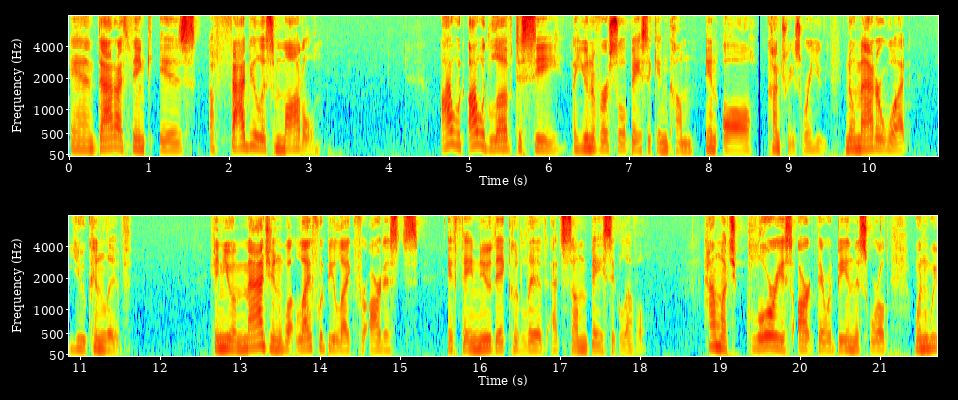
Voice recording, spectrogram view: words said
And that I think is a fabulous model. I would I would love to see a universal basic income in all countries where you no matter what you can live. Can you imagine what life would be like for artists if they knew they could live at some basic level? How much glorious art there would be in this world when we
